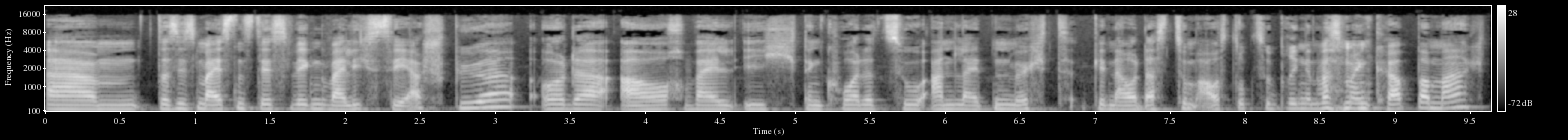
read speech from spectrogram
Ähm, das ist meistens deswegen, weil ich sehr spüre oder auch, weil ich den Chor dazu anleiten möchte, genau das zum Ausdruck zu bringen, was mein Körper macht.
